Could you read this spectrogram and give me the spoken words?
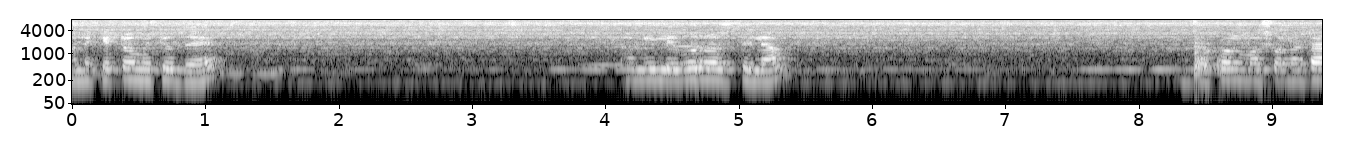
অনেকে টমেটো দেয়। আমি লেবুর রস দিলাম। যখন মশলাটা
